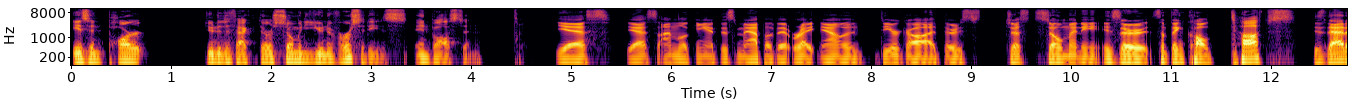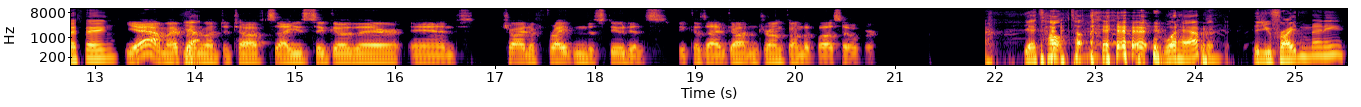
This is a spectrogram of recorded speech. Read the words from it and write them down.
is in part due to the fact that there are so many universities in Boston. Yes. Yes. I'm looking at this map of it right now and dear God, there's just so many. Is there something called Tufts? Is that a thing? Yeah, my friend Yeah. went to Tufts. I used to go there and try to frighten the students because I had gotten drunk on the bus over. Yeah, tell, tell what happened. Did you frighten any?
